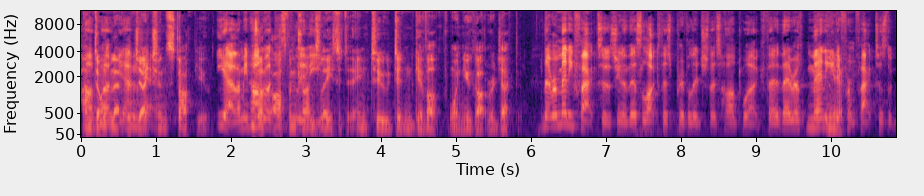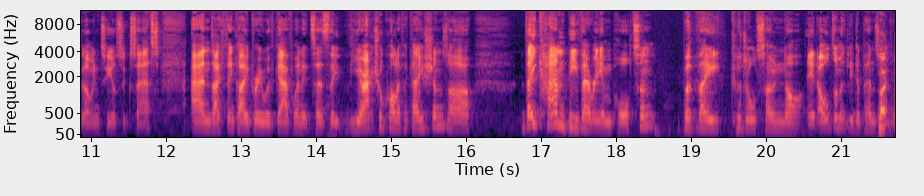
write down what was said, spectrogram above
and hard don't work, let yeah. rejection Yeah. stop you. yeah, I mean hard Luck work often is clearly, translated into didn't give up when you got rejected. There are many factors. You know, there's luck, there's privilege, there's hard work. There, there are many Yeah. different factors that go into your success. And I think I agree with Gav when it says that your actual qualifications are, they can be very important, but they could also not. It ultimately depends on what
